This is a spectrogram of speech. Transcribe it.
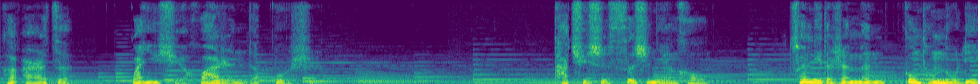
和儿子关于雪花人的故事。他去世四十年后，村里的人们共同努力，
